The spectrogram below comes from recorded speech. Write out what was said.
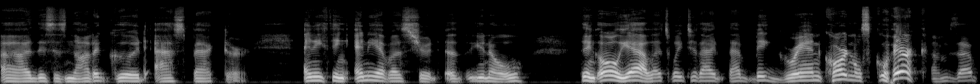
Uh, this is not a good aspect or anything any of us should, uh, you know, think, oh, yeah, let's wait till that, that big grand cardinal square comes up.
